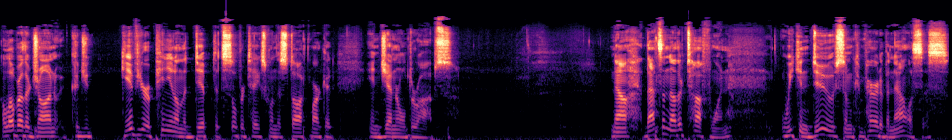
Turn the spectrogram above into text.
Hello, Brother John. Could you give your opinion on the dip that silver takes when the stock market in general drops? Now, that's another tough one. We can do some comparative analysis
